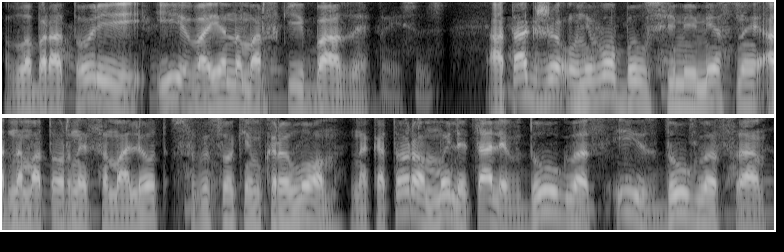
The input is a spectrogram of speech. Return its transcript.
в лаборатории и военно-морские базы. А также у него был семиместный одномоторный самолет с высоким крылом, на котором мы летали в Дуглас и из Дугласа,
